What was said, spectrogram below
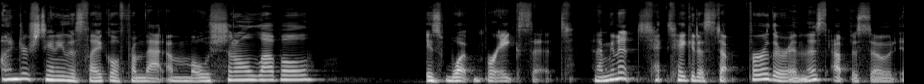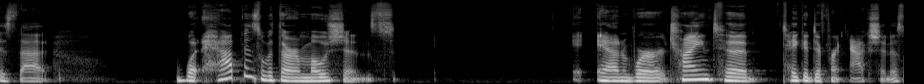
understanding the cycle from that emotional level is what breaks it. And I'm going to take it a step further in this episode is that what happens with our emotions and we're trying to take a different action is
